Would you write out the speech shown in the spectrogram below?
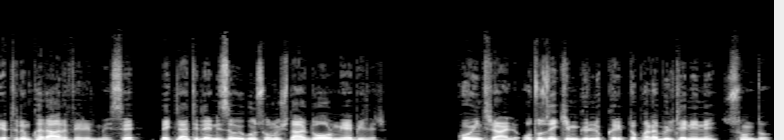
yatırım kararı verilmesi beklentilerinize uygun sonuçlar doğurmayabilir. CoinTrail 30 Ekim günlük kripto para bültenini sundu.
